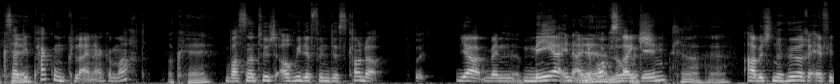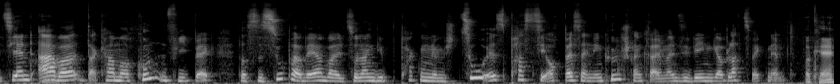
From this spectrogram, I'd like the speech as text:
Das hat Okay. die Packung kleiner gemacht, Okay. was natürlich auch wieder für einen Discounter, ja, wenn Äh, mehr in eine Ja, Box logisch, reingehen, ja. habe ich eine höhere Effizienz, aber da kam auch Kundenfeedback, dass es super wäre, weil solange die Packung nämlich zu ist, passt sie auch besser in den Kühlschrank rein, weil sie weniger Platz wegnimmt. Okay.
